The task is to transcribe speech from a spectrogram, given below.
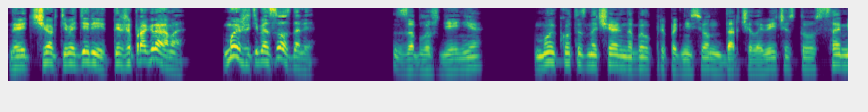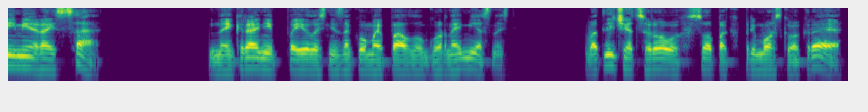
Но ведь черт тебя дери, ты же программа! Мы же тебя создали!» Заблуждение. Мой код изначально был преподнесен дар человечеству самими Райса. На экране появилась незнакомая Павлу горная местность. В отличие от суровых сопок Приморского края,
